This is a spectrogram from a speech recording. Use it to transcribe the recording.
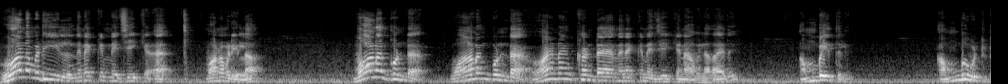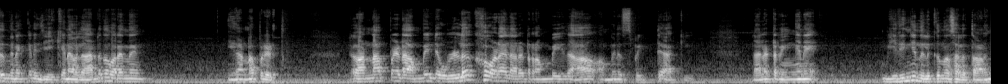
വാണമടിയിൽ നിനക്ക് നിശ്ചയിക്ക വാണമടിയില്ല വാണം കൊണ്ട് വാണം കൊണ്ട് വാണം കൊണ്ട് നിനക്ക് ജയിക്കാനാവില്ല. അതായത് അമ്പയത്തിൽ അമ്പ് വിട്ടിട്ട് നിനക്കിനെ ജയിക്കാനാവില്ല. ആരുടെ പറയുന്നത് ഈ കണ്ണപ്പയുടെ എടുത്തു അണ്ണപ്പയുടെ അമ്പിന്റെ ഉള്ളക്കോടെ ലാലട്ടൻ അമ്പ് ചെയ്ത് ആ അമ്പിനെ സ്പ്ലിറ്റ് ആക്കി. ലാലട്ടൻ ഇങ്ങനെ വിരിഞ്ഞു നിൽക്കുന്ന സ്ഥലത്താണ്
